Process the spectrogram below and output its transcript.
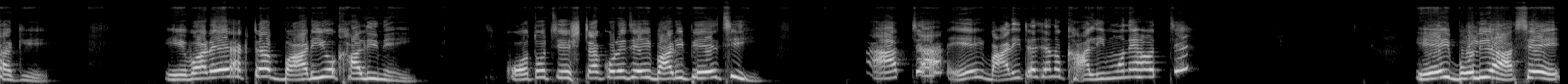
থাকে। এবারে একটা বাড়িও খালি নেই। কত চেষ্টা করে যে এই বাড়ি পেয়েছি। আচ্ছা এই বাড়িটা যেন খালি মনে হচ্ছে। এই বলিয়া সে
